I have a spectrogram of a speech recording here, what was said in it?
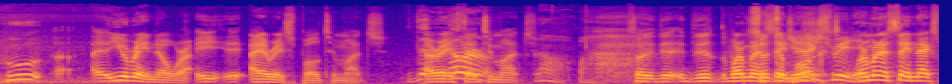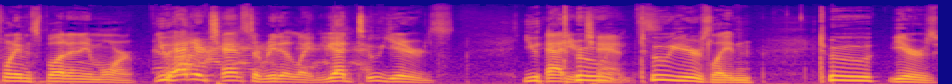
who? Uh, you already know where I, I already spoiled too much. The- I already no, said no, too much. No. So the, the, what I'm going to So say it's a next. Just read it. What I'm going to say next won't even spoil it anymore. You had your chance to read it, Layton. You had two years. You had your chance. two years, Layton. Two years.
